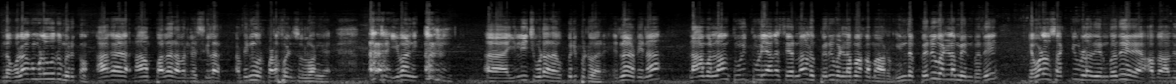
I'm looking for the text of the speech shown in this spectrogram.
இந்த உலகம் முழுவதும் இருக்கும். ஆக நாம் பலர் அவர்கள் சிலர் அப்படின்னு ஒரு பழமொழி சொல்லுவாங்க. இவான் இல்லீச்சு கூட அதை குறிப்பிடுவார். என்ன அப்படின்னா நாமெல்லாம் துளி துளியாக சேர்ந்தால் அது பெருவெள்ளமாக மாறும். இந்த பெருவெள்ளம் என்பது எவ்வளவு சக்தி உள்ளது என்பது அது அது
